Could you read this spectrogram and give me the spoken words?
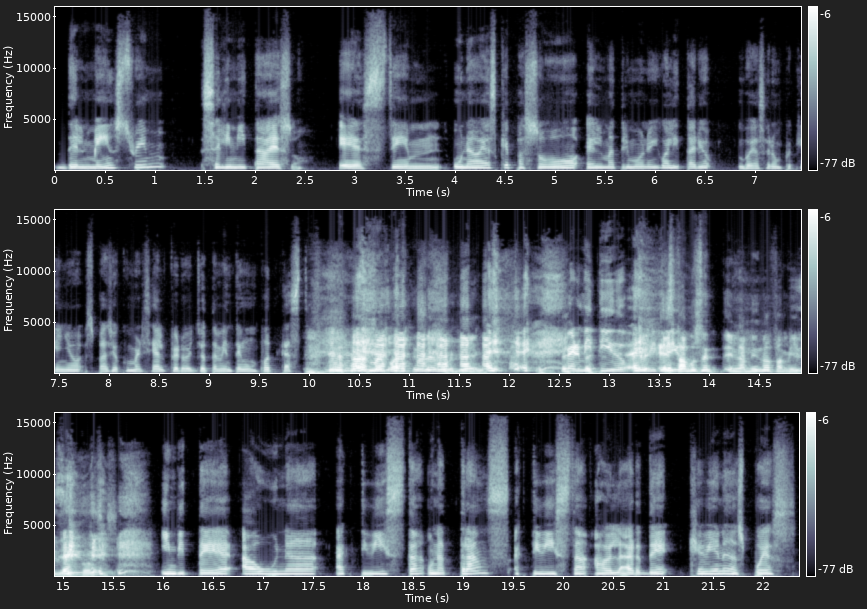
del mainstream se limita a eso. Este, mm, una vez que pasó el matrimonio igualitario, voy a hacer un pequeño espacio comercial, pero yo también tengo un podcast. Me parece muy bien. permitido, permitido. Estamos en, en, la misma familia, entonces. Invité a una activista, una trans activista, a hablar de qué viene después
